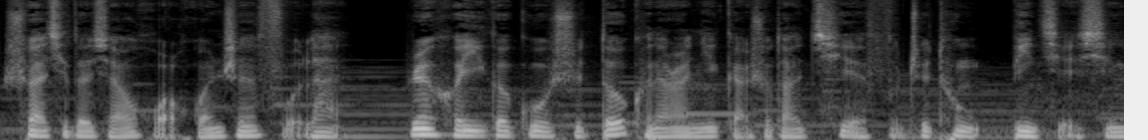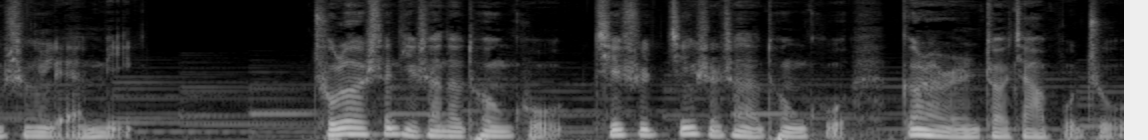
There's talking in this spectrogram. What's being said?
帅气的小伙浑身腐烂，任何一个故事都可能让你感受到切肤之痛，并且心生怜悯。除了身体上的痛苦，其实精神上的痛苦更让人招架不住。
